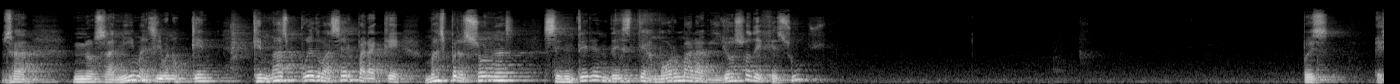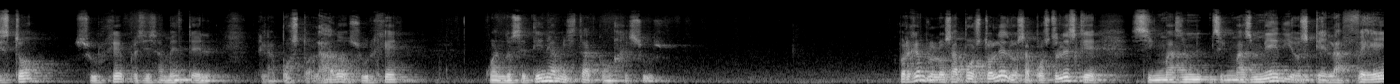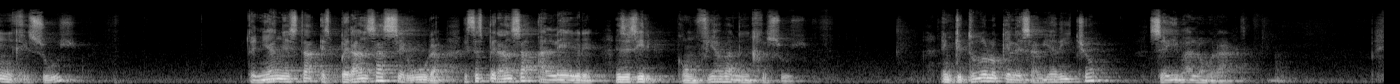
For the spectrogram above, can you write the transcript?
O sea, nos anima a decir, bueno, ¿qué, ¿qué más puedo hacer para que más personas se enteren de este amor maravilloso de Jesús? Pues esto surge precisamente el, apostolado, surge cuando se tiene amistad con Jesús. Por ejemplo, los apóstoles, los apóstoles que sin más, sin más medios que la fe en Jesús, tenían esta esperanza segura, esta esperanza alegre, es decir, confiaban en Jesús, en que todo lo que les había dicho se iba a lograr.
